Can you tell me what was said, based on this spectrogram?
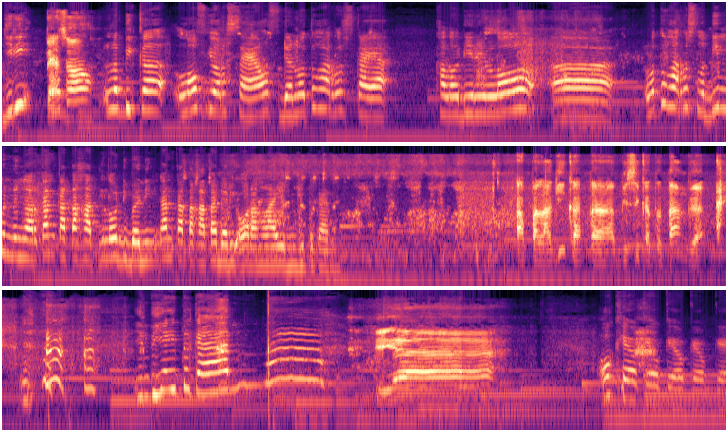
Jadi that's all. lebih ke love yourself dan lo tuh harus kayak kalau diri lo uh, lo tuh harus lebih mendengarkan kata hati lo dibandingkan kata-kata dari orang lain gitu kan? Apalagi kata bisik kata tangga. Intinya itu kan? Iya. Oke oke oke oke oke.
